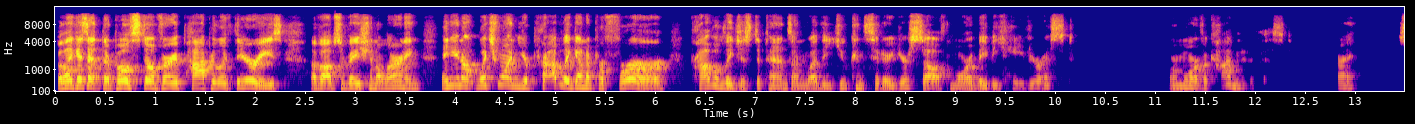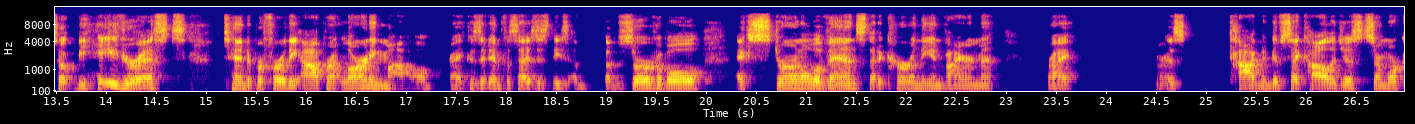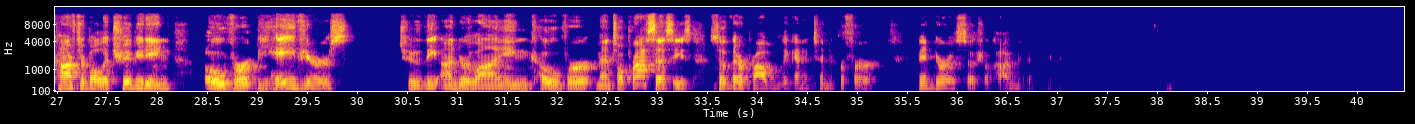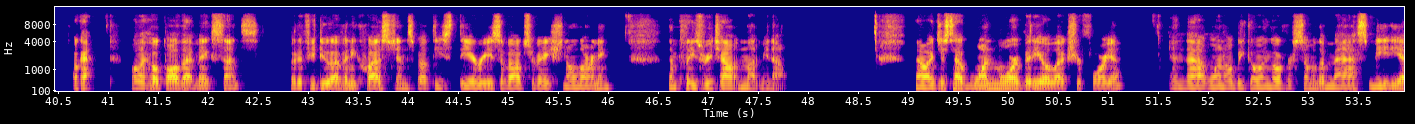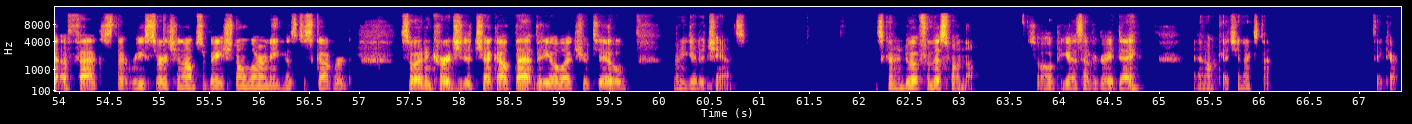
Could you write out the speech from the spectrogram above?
But like I said, they're both still very popular theories of observational learning. And you know, which one you're probably going to prefer probably just depends on whether you consider yourself more of a behaviorist or more of a cognitivist, right? So behaviorists tend to prefer the operant learning model, right? Because it emphasizes these observable external events that occur in the environment, right? Whereas cognitive psychologists are more comfortable attributing overt behaviors to the underlying covert mental processes. So they're probably going to tend to prefer Bandura's social cognitive theory. Okay, well, I hope all that makes sense. But if you do have any questions about these theories of observational learning, then please reach out and let me know. Now, I just have one more video lecture for you. In that one, I'll be going over some of the mass media effects that research and observational learning has discovered. So I'd encourage you to check out that video lecture too when you get a mm-hmm. chance. It's going to do it for this one though. So I hope you guys have a great day and I'll catch you next time. Take care.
